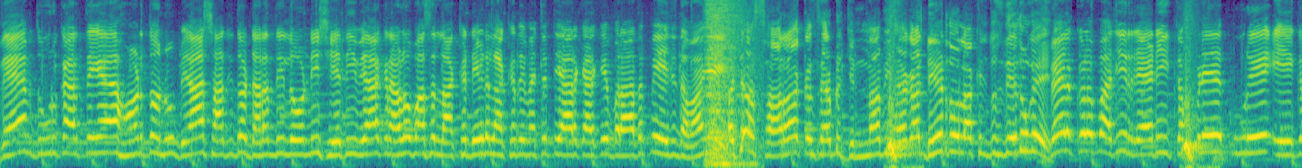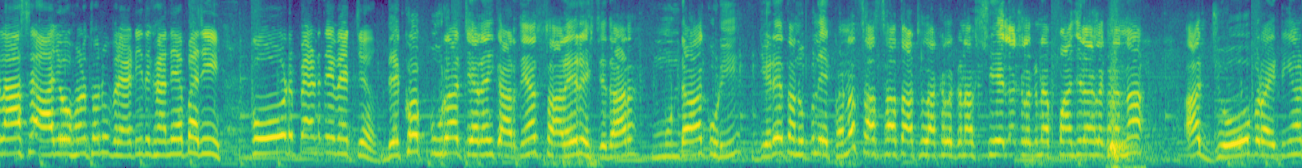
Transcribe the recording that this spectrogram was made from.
ਵਹਿਮ ਦੂਰ ਕਰਤੇ ਆ। ਹੁਣ ਤੁਹਾਨੂੰ ਵਿਆਹ ਸ਼ਾਦੀ ਤੋਂ ਡਰਨ ਦੀ ਲੋੜ ਨਹੀਂ ਛੇਤੀ ਵਿਆਹ ਕਰਾ ਲਓ ਬਸ ਲੱਖ ਡੇਢ ਲੱਖ ਦੇ ਵਿੱਚ ਤਿਆਰ ਕਰਕੇ ਬਰਾਤ ਭੇਜ ਦਵਾਂਗੇ। ਅੱਛਾ ਸਾਰਾ ਕਨਸੈਪਟ ਜਿੰਨਾ ਵੀ ਹੈਗਾ 1.5-2 ਲੱਖ 'ਚ ਤੁਸੀਂ ਦੇ ਦੋਗੇ? ਬਿਲਕੁਲ ਭਾਜੀ ਰੈਡੀ ਕੱਪੜੇ ਪੂਰੇ ਏ ਕਲਾਸ ਆ ਜਾਓ ਹੁਣ ਤੁਹਾਨੂੰ ਵੈਰਾਈਟੀ ਦਿਖਾਣੇ ਆ ਭਾਜੀ ਕੋਟ ਪੈਂਟ ਦੇ ਵਿੱਚ। ਦੇਖੋ ਪੂਰਾ ਚੈਲੰਜ ਕਰਦੇ ਆ ਸਾਰੇ ਰਿਸ਼ਤੇਦਾਰ ਮੁੰਡਾ ਕੁੜੀ ਜਿਹੜੇ ਤੁਹਾਨੂੰ ਭੁਲੇਖੋ ਨਾ 7-7 8 ਲੱਖ ਲੱਗਣਾ 6 ਲੱਖ ਲੱਗਣਾ 5 ਲੱਖ ਲੱਗਣਾ ਨਾ ਆ ਜੋ ਵੈਰਾਈਟੀਆਂ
